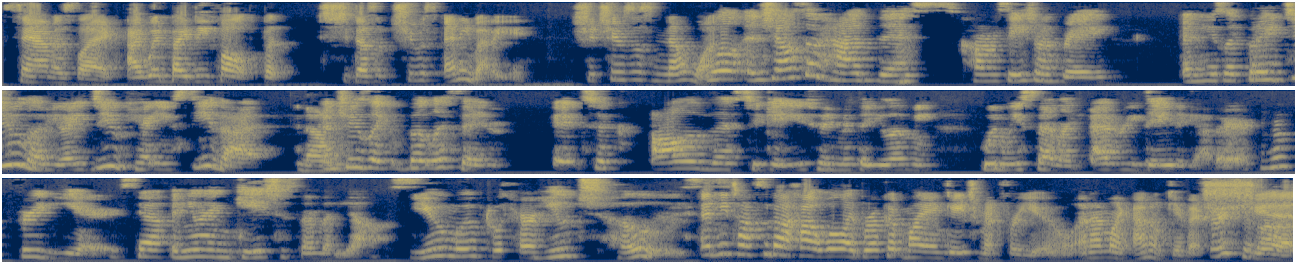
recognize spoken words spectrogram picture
Sam is like, "I win by default," but she doesn't choose anybody. She chooses no one. Well, and she also had this conversation with Ray, and he's like, "But I do love you. I do. Can't you see that?" no, And she's like, "But listen, it took all of this to get you to admit that you love me when we spent like every day together Mhm. for years. Yeah. and you were engaged to somebody else. you moved with her. You chose. And he talks about how, well, I broke up my engagement for you. And I'm like, I don't give a First of shit. all,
